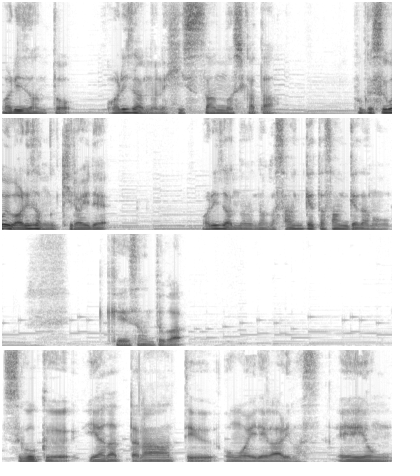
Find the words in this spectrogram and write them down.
割り算と、割り算のね、筆算の仕方。僕すごい割り算が嫌いで、割り算のなんか3桁3桁の計算とか、すごく嫌だったなーっていう思い出があります。A4、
